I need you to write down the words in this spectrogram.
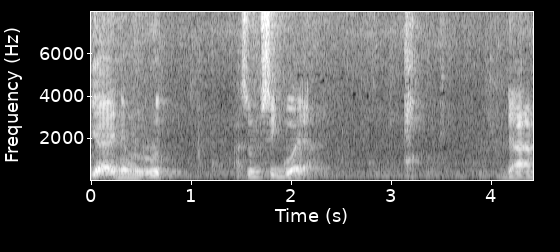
ya ini menurut asumsi gue ya. Dan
